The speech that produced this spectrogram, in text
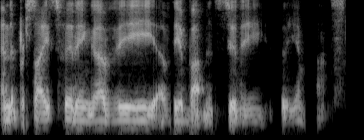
and the precise fitting of the of the abutments to the, to the implants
